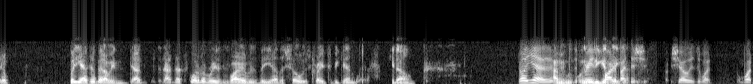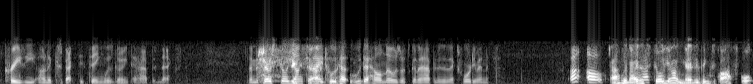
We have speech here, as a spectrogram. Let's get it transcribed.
but but you have to admit, I mean, that, that that's one of the reasons why it was the uh, the show was great to begin with. You know. Well, yeah. I mean, the greatest part the- about this sh- show is what what crazy, unexpected thing was going to happen next. And the show's still young tonight. Who who the hell knows what's going to happen in the next 40 minutes? Uh oh. Well, the night is still young. Anything's possible.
